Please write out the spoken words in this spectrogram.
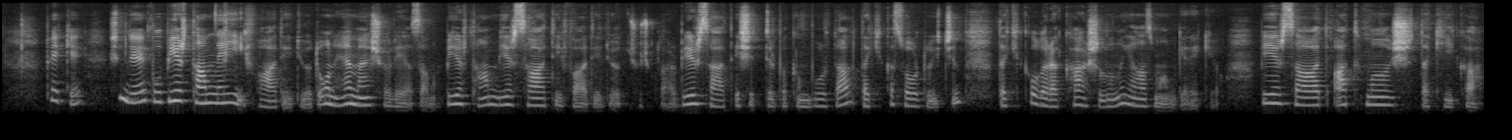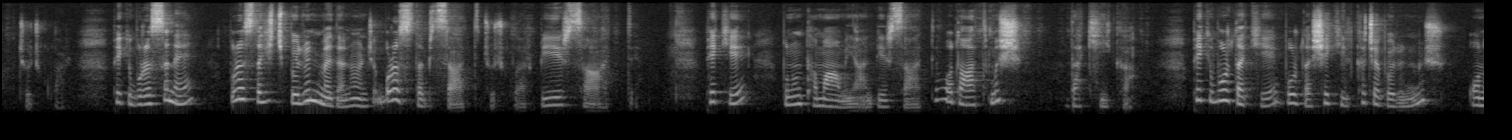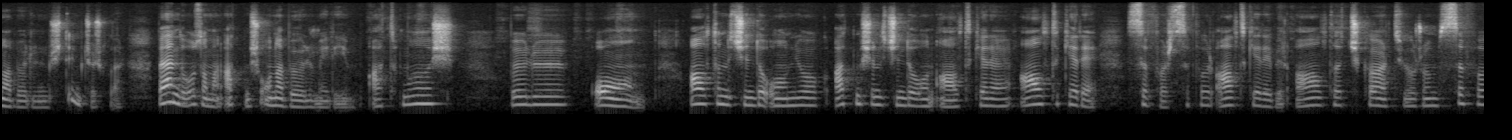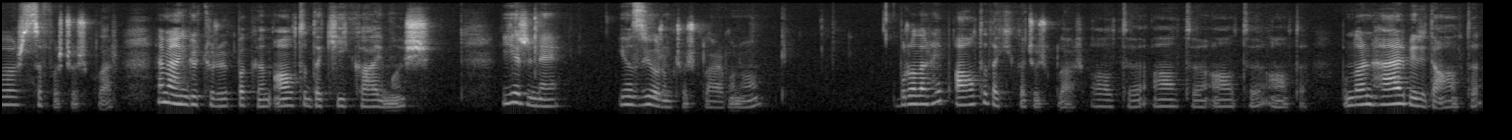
Peki şimdi bu bir tam neyi ifade ediyordu? Onu hemen şöyle yazalım. Bir tam bir saati ifade ediyordu çocuklar. Bir saat eşittir bakın burada dakika sorduğu için dakika olarak karşılığını yazmam gerekiyor. Bir saat 60 dakika çocuklar. Peki burası ne? Burası da hiç bölünmeden önce burası da bir saatti çocuklar. Bir saatti. Peki bunun tamamı yani bir saatti. O da 60 dakika. Peki buradaki burada şekil kaça bölünmüş? 10'a bölünmüş değil mi çocuklar? Ben de o zaman 60'ı 10'a bölmeliyim. 60 bölü 10. Altın içinde 10 yok. 60'ın içinde 10 6 kere. 6 kere 0 0 6 kere 1 6 çıkartıyorum. 0 0 çocuklar. Hemen götürüp bakın 6 dakikaymış. Yerine yazıyorum çocuklar bunu. Buralar hep 6 dakika çocuklar. 6, 6, 6, 6. Bunların her biri de 6.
